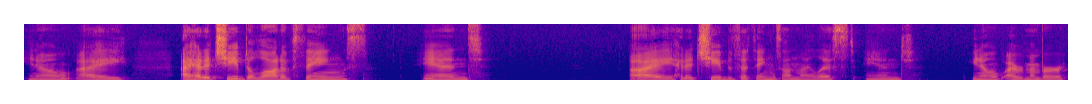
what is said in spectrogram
You know, I I had achieved a lot of things and I had achieved the things on my list. And you know, I remember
